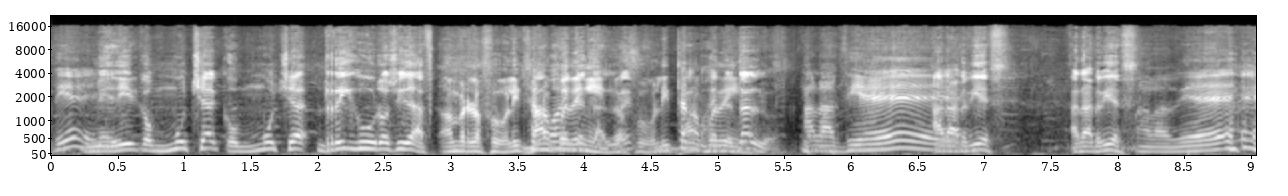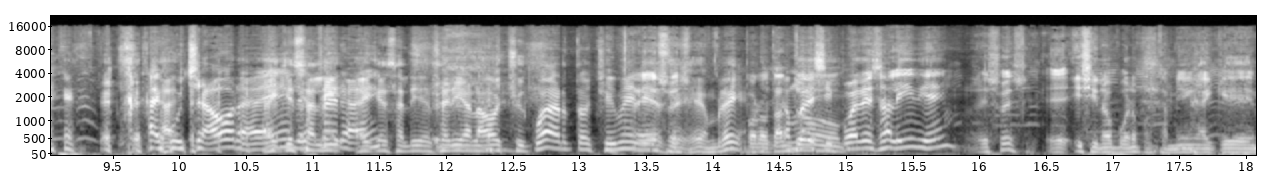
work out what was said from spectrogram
10. medir con mucha, con mucha rigurosidad. Hombre, los futbolistas Vamos no pueden ir. Los ¿eh? futbolistas Vamos no a pueden ir. A las 10. A las 10. A las 10. A las 10. hay mucha hora, ¿eh? Hay que, de salir, espera, hay ¿eh? que salir de feria a las ocho y cuarto, ocho y media. Eso sí, es. hombre. Por lo tanto, Hombre, si puede salir bien. Eso es. Eh, y si no, bueno, pues también hay que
